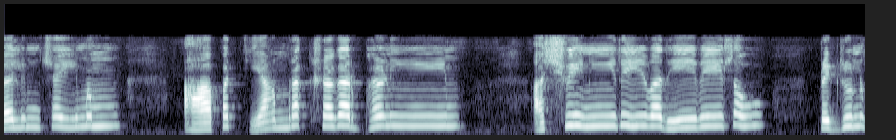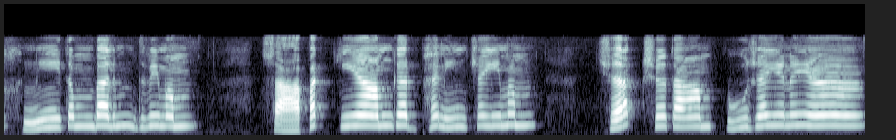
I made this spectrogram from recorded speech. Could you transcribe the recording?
बलिं चैमम् आपत्यां रक्ष गर्भणीम् अश्विनीदेव देवेशौ प्रगृह्णीतं बलिं द्विमं सापत्न्यां गर्भणीं चैमं च रक्षतां पूजयनया।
